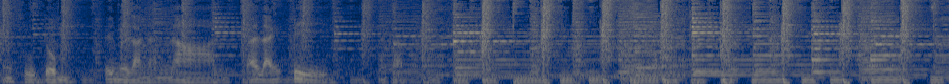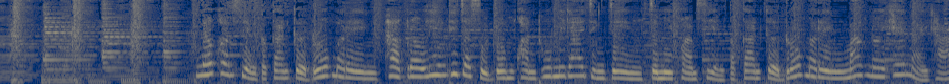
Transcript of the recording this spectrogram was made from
ต้องสูดดมเป็นเวลานานๆหลายๆปีนะครับ แล้วความเสี่ยงต่อการเกิดโรคมะเร็ง หากเราเลี่ยงที่จะสูดดมควันทูบไม่ได้จริง ๆ จะมีความเสี่ยงต่อการเกิดโรคมะเร็งมากน้อยแค่ไหนคะ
